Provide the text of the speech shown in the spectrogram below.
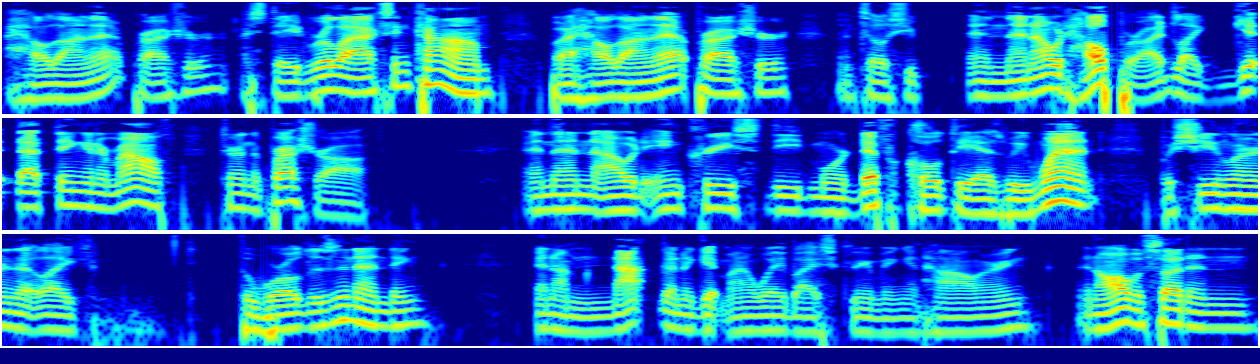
I held on to that pressure. I stayed relaxed and calm, but I held on to that pressure until she. And then I would help her. I'd like get that thing in her mouth, turn the pressure off, and then I would increase the more difficulty as we went. But she learned that like the world isn't ending and I'm not going to get my way by screaming and hollering. And all of a sudden,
